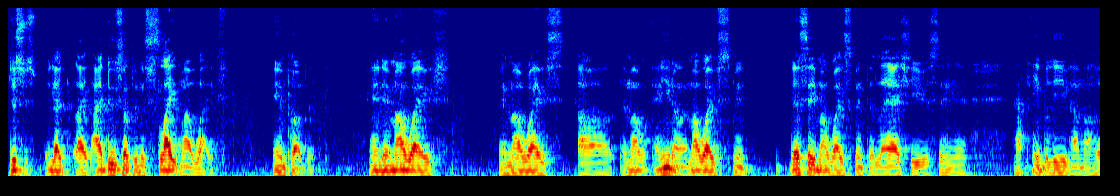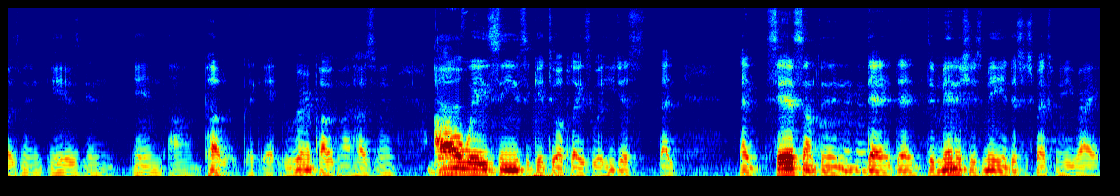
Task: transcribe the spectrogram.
disres- like like I do something to slight my wife, in public, and then my wife, and my wife's, uh, and my and you know, and my wife spent, let's say my wife spent the last year saying, I can't believe how my husband is in in um, public. Like eh, we're in public, my husband always seems to get to a place where he just like like says something that that diminishes me and disrespects me, right?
